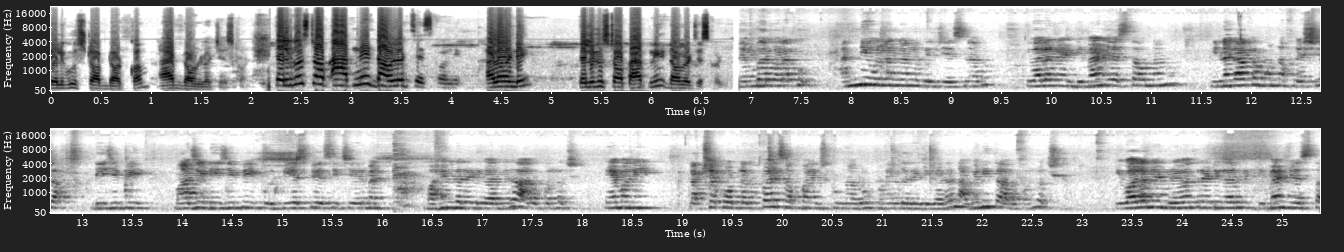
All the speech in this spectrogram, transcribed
Telugu stop dot com app download చేసుకోండి. తెలుగు స్టాప్ యాప్ని డౌన్లోడ్ చేసుకోండి. హలో అండి తెలుగు స్టాప్ యాప్ని డౌన్లోడ్ చేసుకోండి. మెంబర్ వరకు అన్ని ఉల్లంఘనలు మీరు చేసినారు. ఇవాళ నేను డిమాండ్ చేస్తా ఉన్నాను. నిన్నగాక మొన్న ఫ్రెష్గా డీజీపీ మాజీ డీజీపీ ఇప్పుడు టీఎస్పీఎస్సీ చైర్మన్ మహేందర్ రెడ్డి గారి మీద ఆరోపణలు వచ్చాయి. ఏమని? లక్ష కోట్ల రూపాయలు సంపాదించుకున్నారు మహేందర్ రెడ్డి గారు అని అవినీతి ఆరోపణలు వచ్చినాయి. ఇవాళ నేను రేవంత్ రెడ్డి గారిని డిమాండ్ చేస్తా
